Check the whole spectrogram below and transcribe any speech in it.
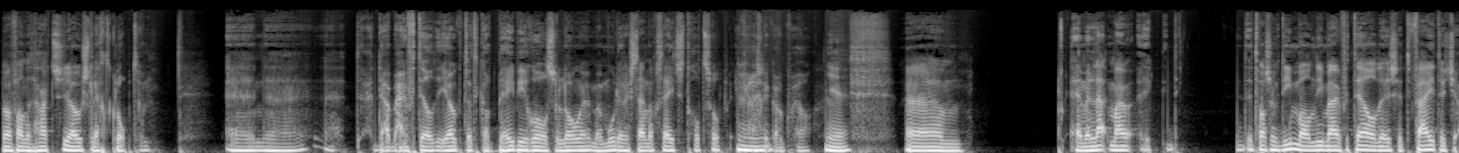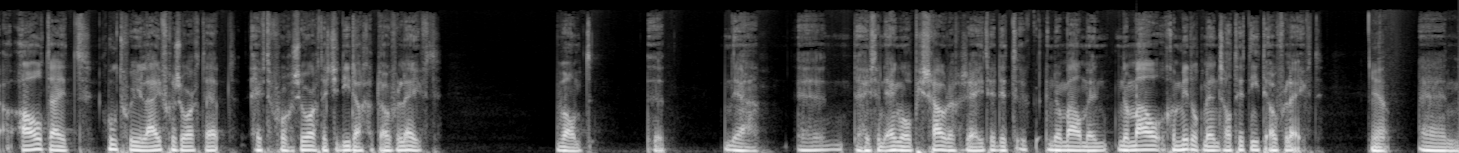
Waarvan het hart zo slecht klopte. En eh, daarbij vertelde hij ook dat ik had babyroze longen. Mijn moeder is daar nog steeds trots op. Ik Mhm. eigenlijk ook wel. Ja. Ehm, en mijn, maar ik, het was ook die man die mij vertelde... is het feit dat je altijd goed voor je lijf gezorgd hebt... heeft ervoor gezorgd dat je die dag hebt overleefd. Want eh, ja, eh, er heeft een engel op je schouder gezeten. Dit, normaal, men, normaal gemiddeld mens had dit niet overleefd. Ja. En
